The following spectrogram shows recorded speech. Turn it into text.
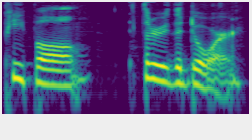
people through the door.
